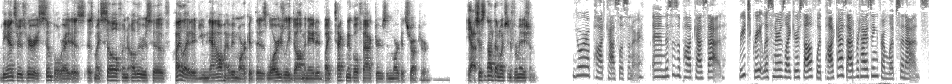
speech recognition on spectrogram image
The answer is very simple, right? As, as myself and others have highlighted, you now have a market that is largely dominated by technical factors and market structure. Yeah. It's just not that much information. You're a podcast listener, and this is a podcast ad. Reach great listeners like yourself with podcast advertising from Libsyn Ads.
